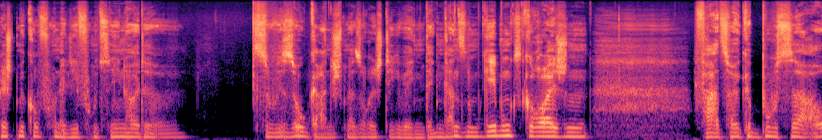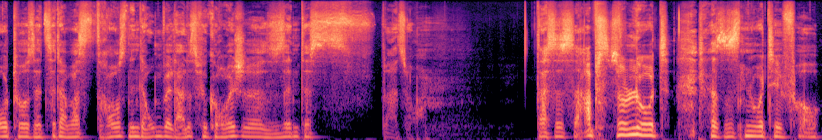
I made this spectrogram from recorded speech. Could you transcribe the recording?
Richtmikrofone, die funktionieren heute sowieso gar nicht mehr so richtig wegen den ganzen Umgebungsgeräuschen, Fahrzeuge, Busse, Autos etc., was draußen in der Umwelt alles für Geräusche sind, das, also, das ist absolut, das ist nur TV.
